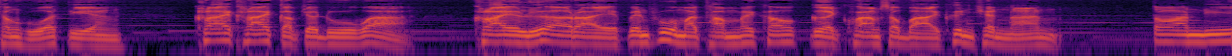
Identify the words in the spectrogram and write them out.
ทางหัวเตียง คล้ายๆกับจะดูว่า ใครหรืออะไรเป็นผู้มาทำให้เขาเกิดความสบายขึ้นเช่นนั้น ตอนนี้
